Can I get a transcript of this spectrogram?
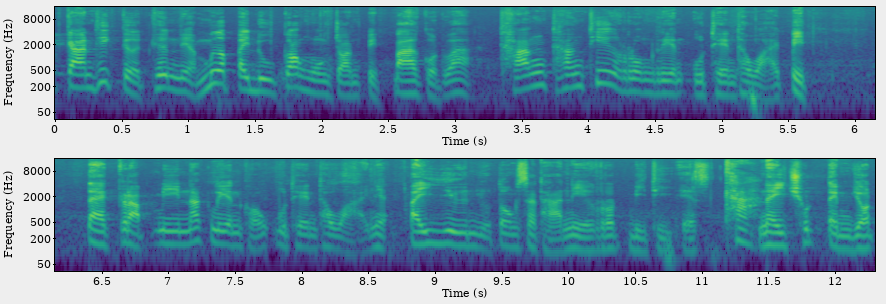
ตุการณ์ที่เกิดขึ้นเนี่ยเมื่อไปดูกล้องวงจรปิดปรากฏว่า ทั้งทั้งที่โรงเรียนอุเทนถวายปิด แต่กลับมีนักเรียนของอุเทนถวายเนี่ยไปยืนอยู่ตรงสถานีรถ BTS ค่ะในชุดเต็มยศ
